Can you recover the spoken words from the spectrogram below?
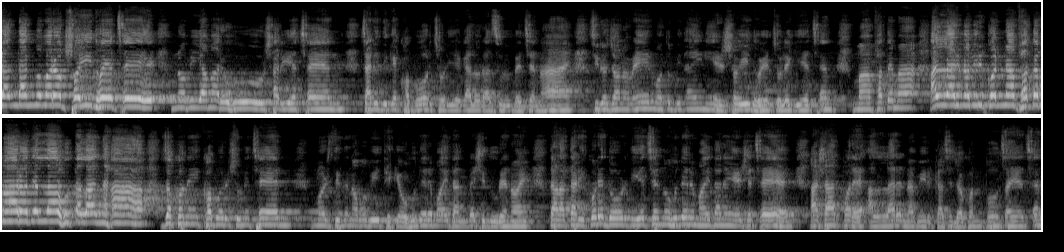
দান্দান মোবারক শহীদ হয়েছে। নবী আমার হু সারিয়েছেন, চারিদিকে খবর ছড়িয়ে গেল, রাসূল বেঁচে নাই। চিরজনমের মতো বিদায় নিয়ে শহীদ হয়ে চলে গিয়েছেন। মা ফাতেমা, আল্লাহর নবীর কন্যা ফাতেমা রাদিয়াল্লাহু তাআলা যখন এই খবর শুনেছেন, মসজিদে নববী থেকে ওহুদের ময়দান বেশি দূরে নয়, তাড়াতাড়ি করে দৌড় দিয়েছেন ওহুদের ময়দানে এসেছেন। আসার পরে আল্লাহর নবীর কাছে যখন পৌঁছাইয়েছেন,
